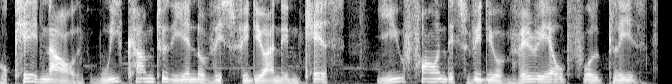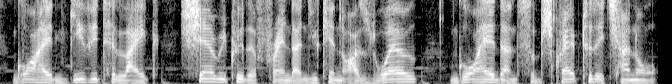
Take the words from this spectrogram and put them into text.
Okay now we come to the end of this video and in case you found this video very helpful please go ahead give it a like share it with a friend and you can as well go ahead and subscribe to the channel.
